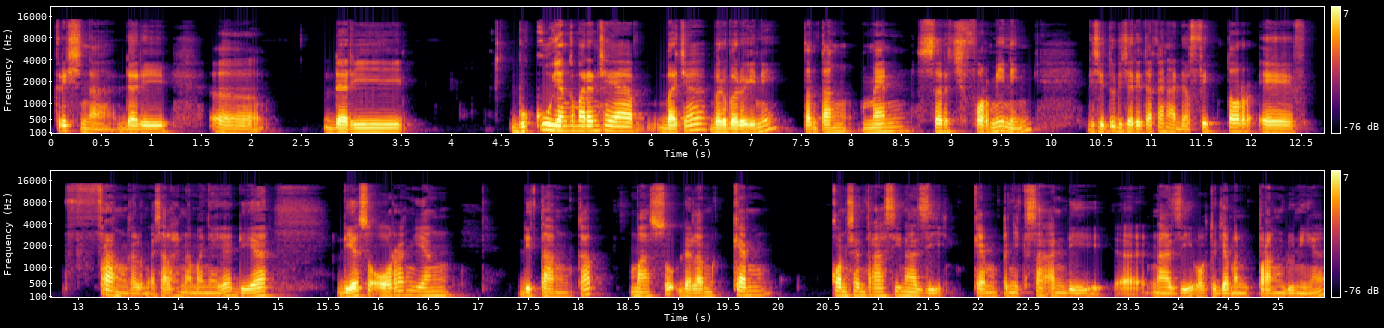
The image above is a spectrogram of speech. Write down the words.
Krishna dari uh, dari buku yang kemarin saya baca baru-baru ini tentang Man Search for Meaning. Di situ diceritakan ada Victor E. Frank kalau nggak salah namanya ya. Dia dia seorang yang ditangkap masuk dalam camp konsentrasi Nazi, camp penyiksaan di uh, Nazi waktu zaman Perang Dunia.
